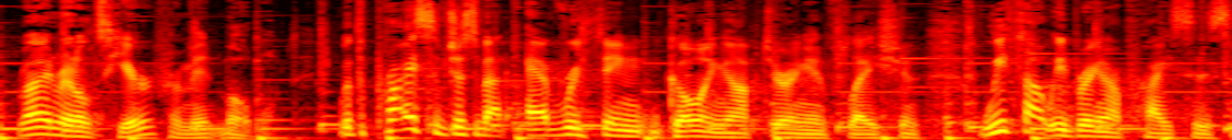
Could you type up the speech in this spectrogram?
Ryan Reynolds here from Mint Mobile. With the price of just about everything going up during inflation, we thought we'd bring our prices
